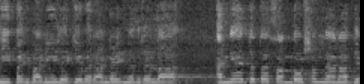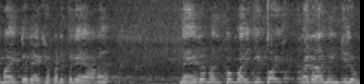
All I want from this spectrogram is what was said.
ഈ പരിപാടിയിലേക്ക് വരാൻ കഴിഞ്ഞതിലുള്ള അങ്ങേയറ്റത്തെ സന്തോഷം ഞാൻ ആദ്യമായിട്ട് രേഖപ്പെടുത്തുകയാണ്. നേരം അല്പം വൈകിപ്പോയി വരാനെങ്കിലും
